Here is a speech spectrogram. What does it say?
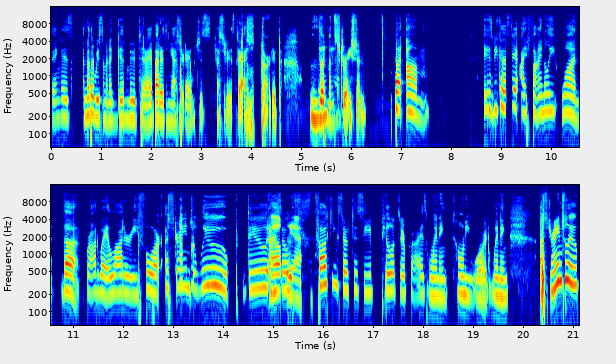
thing. Is another reason I'm in a good mood today, better than yesterday, which is yesterday's day I started the Mhm. menstruation. But um, is because I finally won the Broadway lottery for A Strange Loop, dude. I'm so yeah. fucking stoked to see Pulitzer Prize winning, Tony Award winning A Strange Loop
